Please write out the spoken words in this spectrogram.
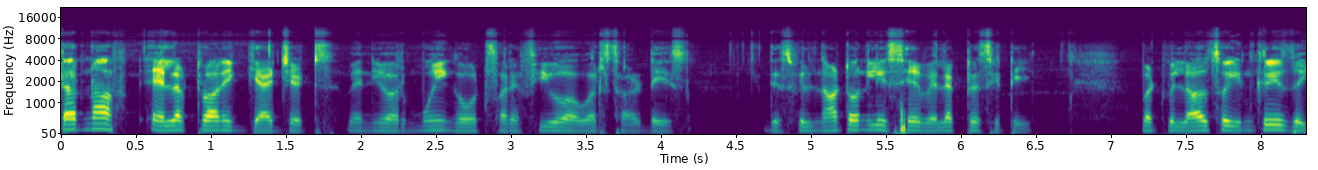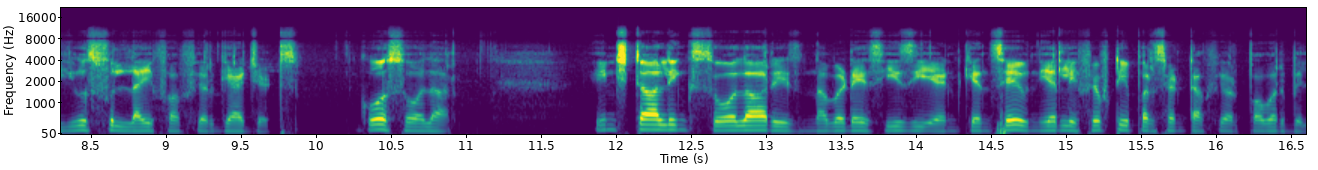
Turn off electronic gadgets when you are moving out for a few hours or days. This will not only save electricity but will also increase the useful life of your gadgets. Go solar. Installing solar is nowadays easy and can save nearly 50% of your power bill.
